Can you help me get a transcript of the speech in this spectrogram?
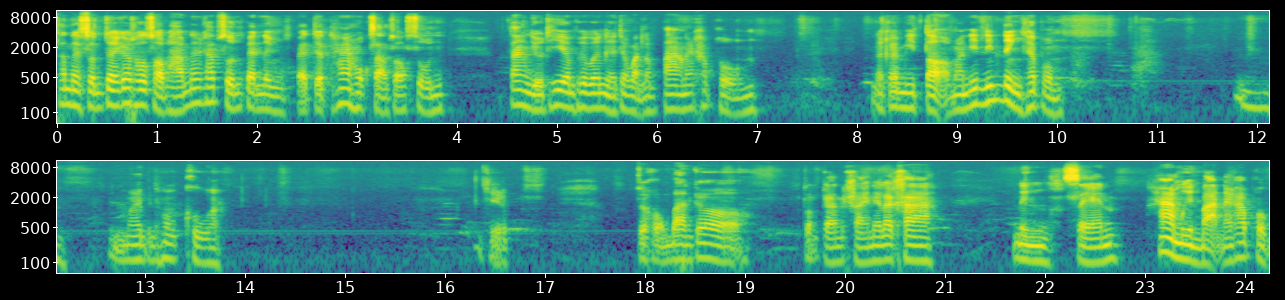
ท่านใดสนใจก็โทรสอบถามได้ครับ 0 8 1 8 7 5 6 3 2 0 ตั้งอยู่ที่อำเภอเวงเหนือจังหวัดลำปางนะครับผม แล้วก็มีต่อมานิดนิดหนึ่งครับผมอืมเป็นไม้เป็นห้องครัวโอเคครับเจ้าของบ้านก็ต้องการขายในราคาหนึ่งแสนห้าหมื่นบาทนะครับผม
